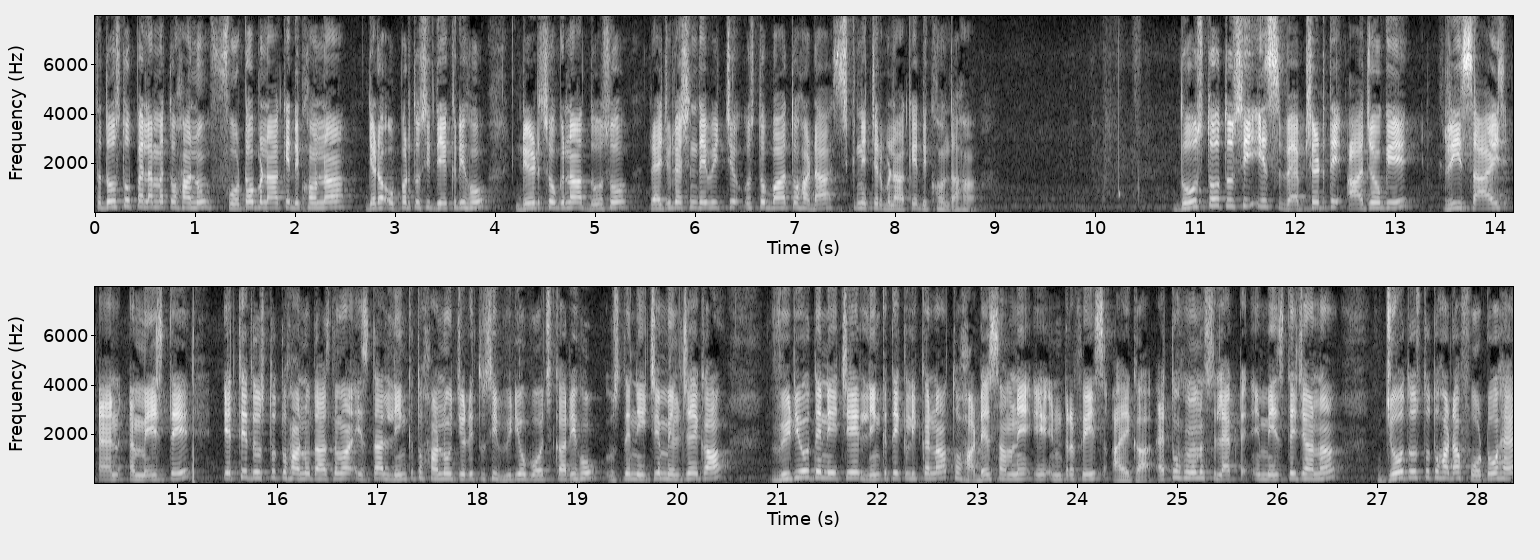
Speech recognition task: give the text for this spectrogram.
ਤਾਂ ਦੋਸਤੋ ਪਹਿਲਾਂ ਮੈਂ ਤੁਹਾਨੂੰ ਫੋਟੋ ਬਣਾ ਕੇ ਦਿਖਾਉਣਾ, ਜਿਹੜਾ ਉੱਪਰ ਤੁਸੀਂ ਦੇਖ ਰਹੇ ਹੋ 150 ਗੁਣਾ 200 ਰੈਜੂਲੇਸ਼ਨ ਦੇ ਵਿੱਚ। ਉਸ ਤੋਂ ਬਾਅਦ ਤੁਹਾਡਾ ਸਿਗਨੇਚਰ ਬਣਾ ਕੇ ਦਿਖਾਉਂਦਾ ਹਾਂ। ਦੋਸਤੋ, ਤੁਸੀਂ ਇਸ ਵੈਬਸਾਈਟ ਤੇ ਆ ਜਾਓਗੇ ਰੀਸਾਈਜ਼ ਐਂਡ ਇਮੇਜ ਤੇ। ਇੱਥੇ ਦੋਸਤੋ, ਤੁਹਾਨੂੰ ਦੱਸ ਦਵਾਂ ਇਸ ਦਾ ਲਿੰਕ ਤੁਹਾਨੂੰ ਜਿਹੜੀ ਤੁਸੀਂ ਵੀਡੀਓ ਵਾਚ ਕਰ ਰਹੇ ਹੋ ਉਸ ਦੇ ਨੀਚੇ ਮਿਲ ਜਾਏਗਾ। ਵੀਡੀਓ ਦੇ ਨੀਚੇ ਲਿੰਕ ਤੇ ਕਲਿੱਕ ਕਰਨਾ, ਤੁਹਾਡੇ ਸਾਹਮਣੇ ਇਹ ਇੰਟਰਫੇਸ ਆਏਗਾ। ਇੱਥੋਂ ਹੁਣ ਸਿਲੈਕਟ ਇਮੇਜ ਤੇ ਜਾਣਾ। ਜੋ ਦੋਸਤੋ, ਤੁਹਾਡਾ ਫੋਟੋ ਹੈ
